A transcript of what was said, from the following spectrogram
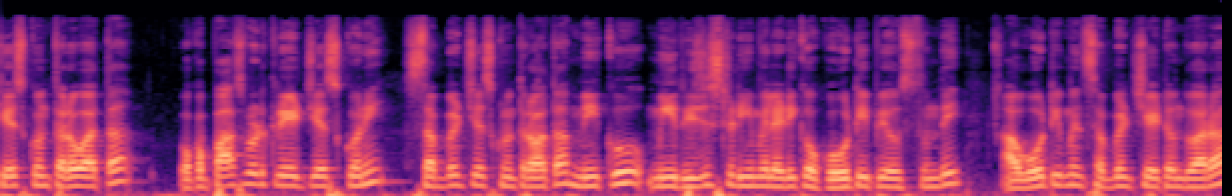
చేసుకున్న తర్వాత ఒక పాస్వర్డ్ క్రియేట్ చేసుకొని సబ్మిట్ చేసుకున్న తర్వాత మీకు మీ రిజిస్టర్డ్ ఈమెయిల్ ఐడికి ఒక ఓటీపీ వస్తుంది. ఆ ఓటీపీని సబ్మిట్ చేయడం ద్వారా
